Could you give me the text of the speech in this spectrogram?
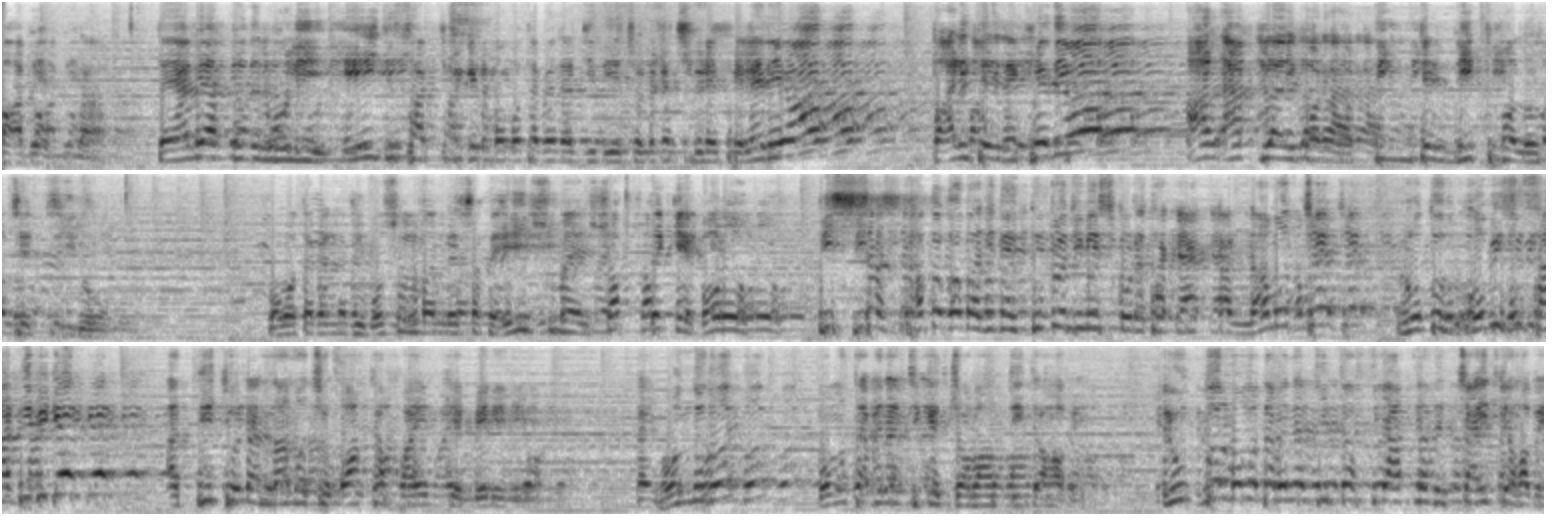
পাবেন না। তাই আমি আপনাদের বলি, এই যে সার্টিফিকেট মমতা ব্যানার্জি দিয়েছে, ওটাকে ছিঁড়ে ফেলে দেওয়া বাড়িতে রেখে দেওয়া আর অ্যাপ্লাই করা তিনটে হচ্ছে জিরো। মমতা ব্যানার্জি মুসলমানদের সাথে এই সময় সব থেকে বড় বিশ্বাসঘাতকতা যদি দুটো জিনিস করে থাকে। একটার নাম হচ্ছে নতুন ওবিসি সার্টিফিকেট আর দ্বিতীয়টার নাম হচ্ছে ওয়াকা ফাইনকে মেনে নেওয়া তাই বন্ধুগণ, মমতা ব্যানার্জিকে জবাব দিতে হবে। এর উত্তর মমতা ব্যানার্জির কাছ থেকে আপনাদের চাইতে হবে,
